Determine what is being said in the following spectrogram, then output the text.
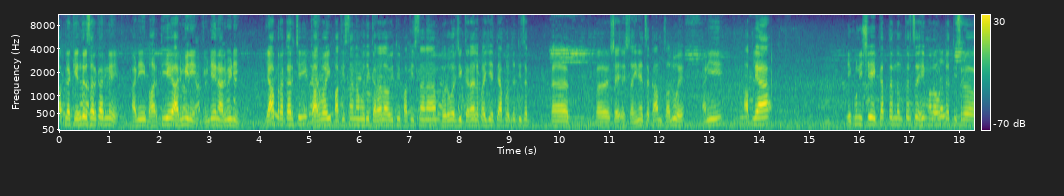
आपल्या केंद्र सरकारने आणि भारतीय आर्मीने इंडियन आर्मीने ज्या प्रकारची कारवाई पाकिस्तानामध्ये करायला हवी ती पाकिस्तानाबरोबर जी करायला पाहिजे त्या पद्धतीचं सैन्याचं काम चालू आहे. आणि आपल्या एकोणीसशे एकाहत्तर नंतरचं हे मला वाटतं तिसरं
